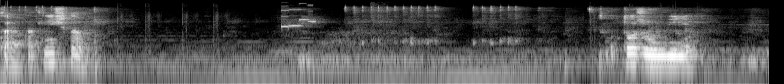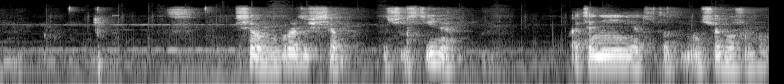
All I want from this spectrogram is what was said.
Так, отлично. Этого тоже убили. Все, ну вроде все. Зачистили. Хотя не, не, нет, тут еще должен был.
